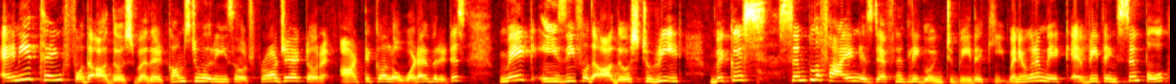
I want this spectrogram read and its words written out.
anything for the others whether it comes to a research project or an article or whatever it is. Make easy for the others to read because simplifying is definitely going to be the key. When you're going to make everything simple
